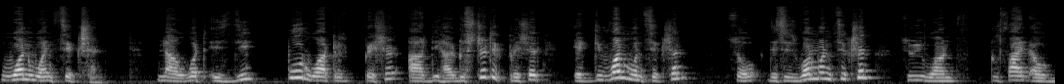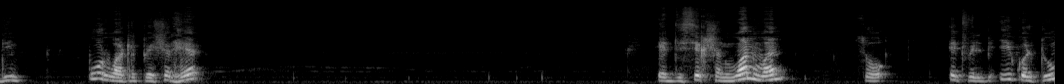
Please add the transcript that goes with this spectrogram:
1 1 section. Now what is the pore water pressure or the hydrostatic pressure at the 1 1 section? So this is 1 1 section. So we want to find out the pore water pressure here at the section 1 1 so it will be equal to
